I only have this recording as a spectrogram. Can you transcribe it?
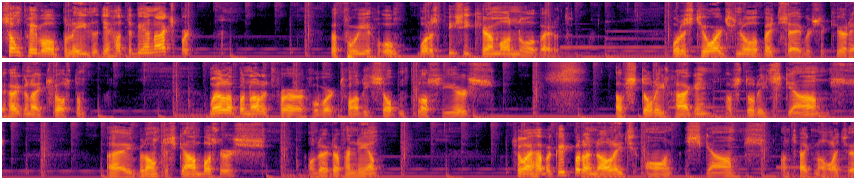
some people believe that you have to be an expert before you, oh, what does PC Caramon know about it? What does George know about cybersecurity? How can I trust him? Well, I've been at it for over 20 something plus years. I've studied hacking, I've studied scams. I belong to Scambusters under a different name. So I have a good bit of knowledge on scams and technology.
